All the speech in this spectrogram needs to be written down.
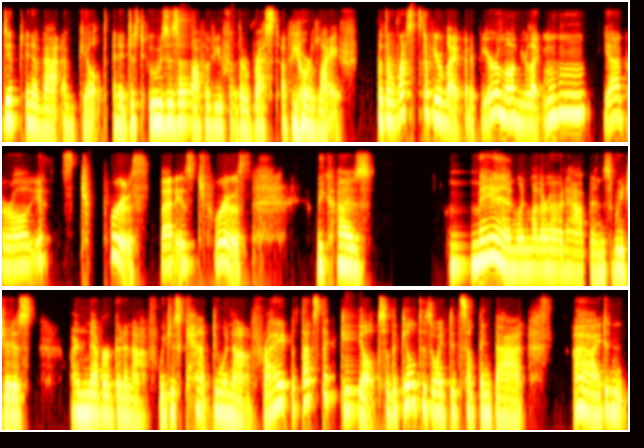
dipped in a vat of guilt and it just oozes off of you for the rest of your life for the rest of your life. And if you're a mom, you're like, mm-hmm, yeah, girl, it's truth. That is truth. Because man, when motherhood happens, we just are never good enough. We just can't do enough, right? But that's the guilt. So the guilt is, oh, I did something bad. Ah, I didn't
